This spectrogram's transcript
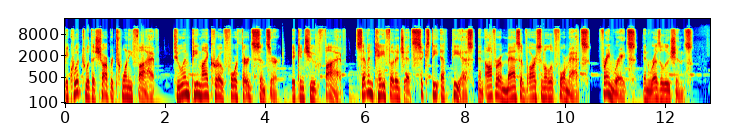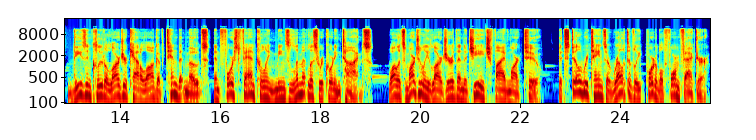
equipped with a sharper 25, 2MP Micro Four Thirds sensor, it can shoot 5, 7K footage at 60 FPS and offer a massive arsenal of formats, frame rates, and resolutions. These include a larger catalog of 10-bit modes and forced fan cooling means limitless recording times. While it's marginally larger than the GH5 Mark II, it still retains a relatively portable form factor.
